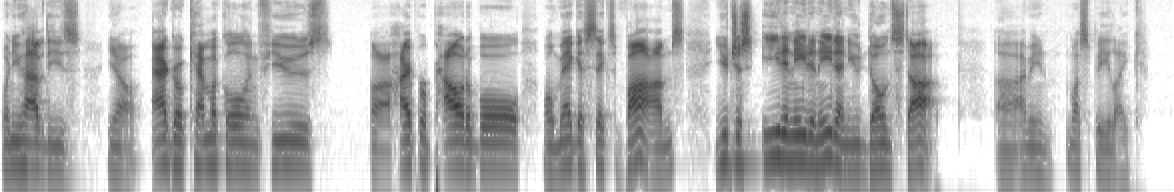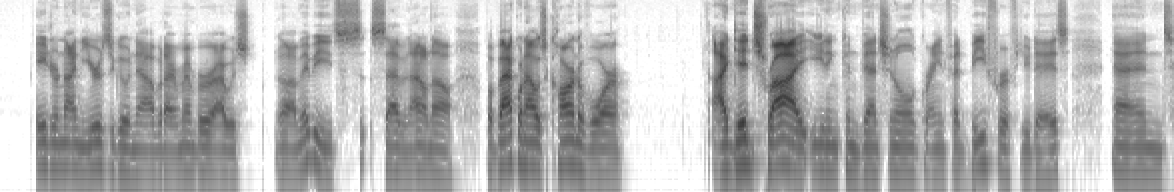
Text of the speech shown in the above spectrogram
when you have these you know, agrochemical infused, uh, hyper palatable omega 6 bombs, you just eat and eat and eat and you don't stop. Uh, I mean, must be like eight or nine years ago now, but I remember I was uh, maybe seven, I don't know. But back when I was carnivore, I did try eating conventional grain-fed beef for a few days, and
